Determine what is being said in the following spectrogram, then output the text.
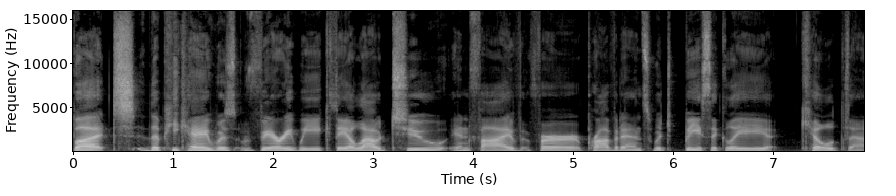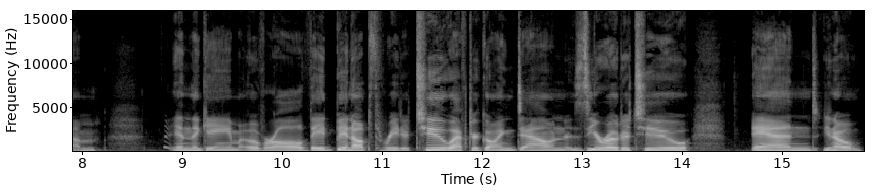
but the PK was very weak. They allowed 2 and 5 for Providence, which basically killed them in the game overall. They'd been up three to two after going down zero to two. And, you know,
